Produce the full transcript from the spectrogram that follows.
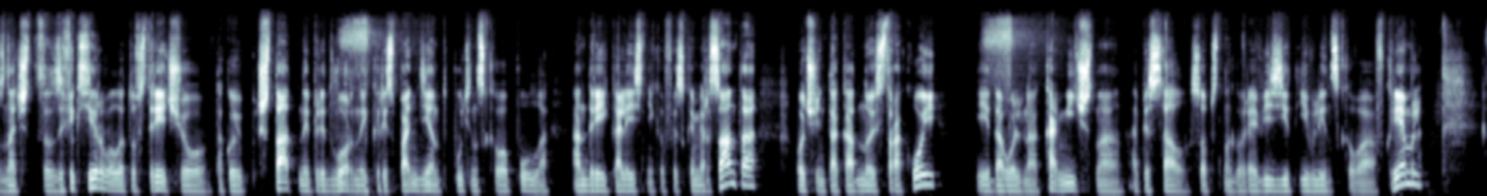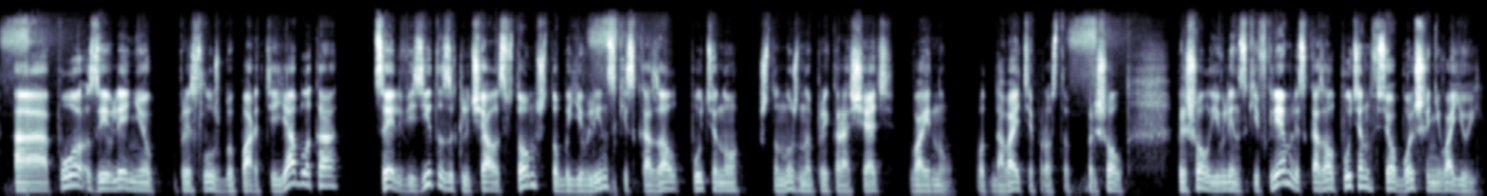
значит, зафиксировал эту встречу такой штатный придворный корреспондент путинского пула Андрей Колесников из «Коммерсанта». Очень так одной строкой и довольно комично описал, собственно говоря, визит Явлинского в Кремль. По заявлению пресс-службы партии «Яблоко» цель визита заключалась в том, чтобы Явлинский сказал Путину, что нужно прекращать войну. Вот давайте просто пришел, пришел Явлинский в Кремль и сказал, Путин, все, больше не воюй.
